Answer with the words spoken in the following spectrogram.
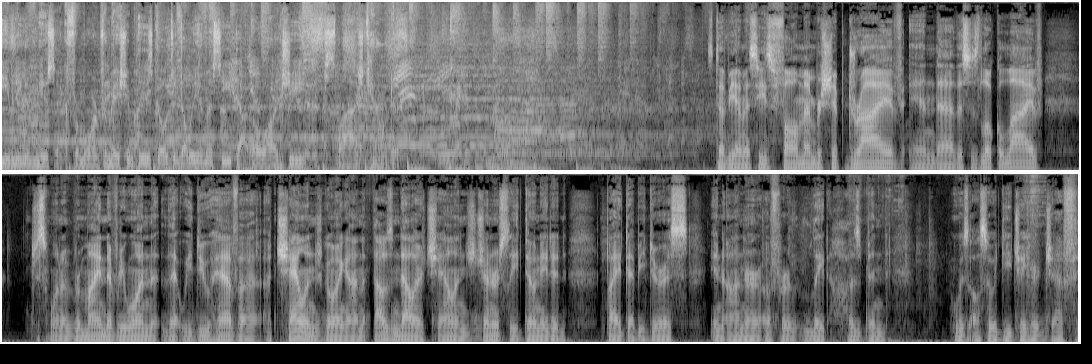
evening of music. For more information, please go to wmse.org slash calendar. WMSE's fall membership drive, and uh, this is local live. Just want to remind everyone that we do have a, a challenge going on, a thousand dollar challenge, generously donated by Debbie Duras in honor of her late husband, who was also a DJ here, Jeff,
